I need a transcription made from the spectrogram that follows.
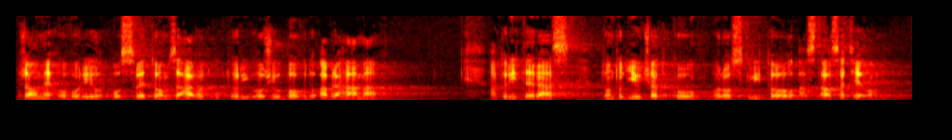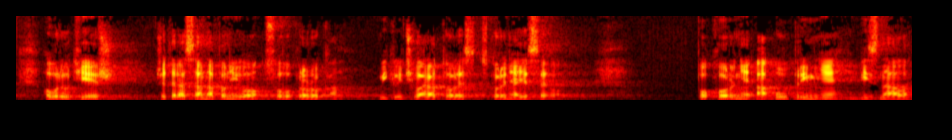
Žalme hovoril o svetom zárodku, ktorý vložil Boh do Abraháma a ktorý teraz v tomto dievčatku rozkvitol a stal sa telom. Hovoril tiež, že teraz sa naplnilo slovo proroka. Vykličila Ratoles z koreňa Jeseho. Pokorne a úprimne vyznal,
